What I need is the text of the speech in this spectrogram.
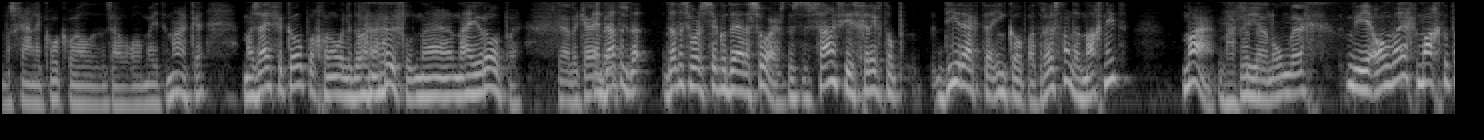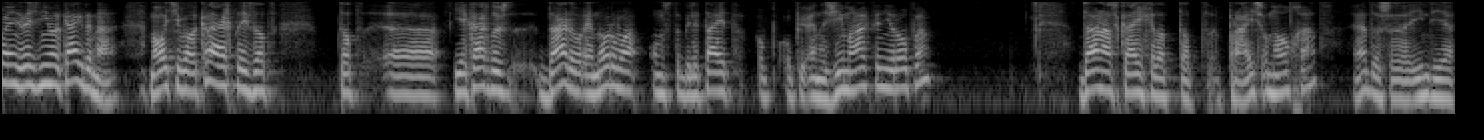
Waarschijnlijk ook wel, daar zou wel mee te maken. Maar zij verkopen gewoon olie door naar Rusland, naar, naar Europa. ja dan krijg je En dat, beetje- dat, dat is voor de secundaire source. Dus de sanctie is gericht op directe inkoop uit Rusland. Dat mag niet. Maar, Maar via een omweg. via omweg mag het opeens, weet je, niemand kijkt ernaar. Maar wat je wel krijgt is dat, dat eh, je krijgt dus daardoor enorme onstabiliteit op, op je energiemarkt in Europa. Daarnaast krijg je dat, dat prijs omhoog gaat. Hè, dus eh, India,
